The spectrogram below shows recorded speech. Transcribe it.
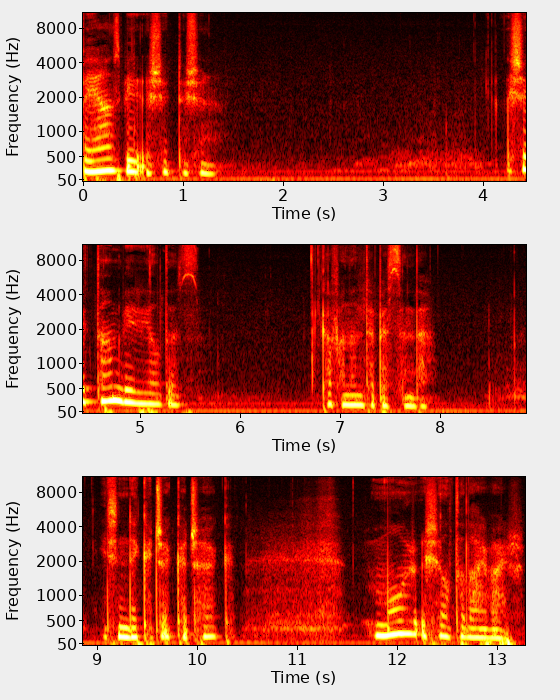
Beyaz bir ışık düşün. Işıktan bir yıldız kafanın tepesinde. İçinde küçük küçük mor ışıltılar var.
